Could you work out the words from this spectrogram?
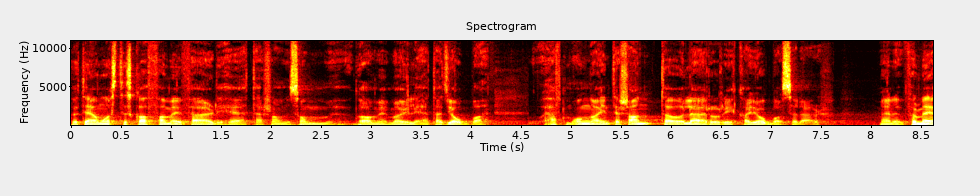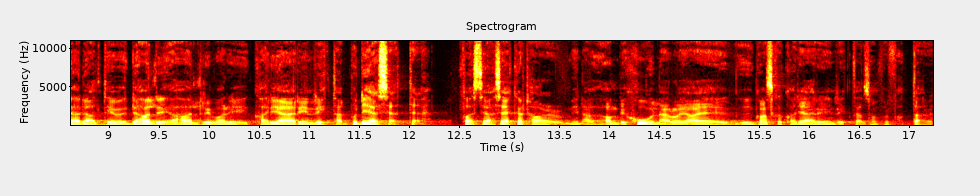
Utan jag måste skaffa mig färdigheter som, som gav mig möjlighet att jobba. Jag har haft många intressanta och lärorika jobb och sådär. Men för mig har det alltid, det har aldrig, jag har aldrig varit karriärinriktad på det sättet. Fast jag säkert har mina ambitioner och jag är ganska karriärinriktad som författare.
